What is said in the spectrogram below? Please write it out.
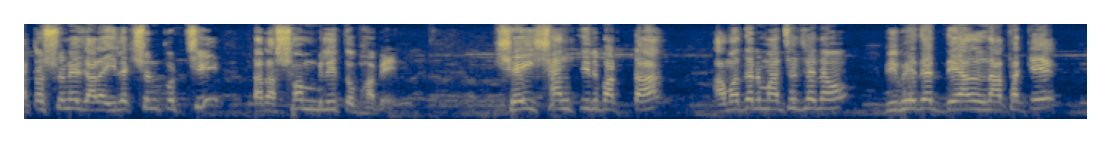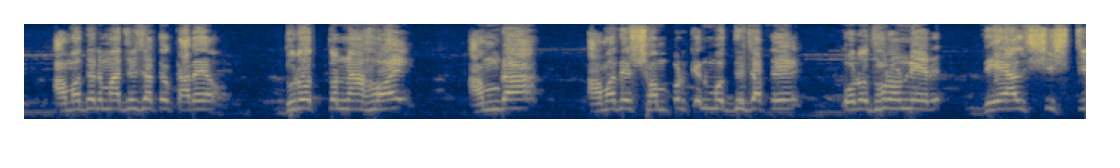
আটাশনে যারা ইলেকশন করছি তারা সম্মিলিতভাবে। সেই শান্তির বার্তা আমাদের মাঝে যেন বিভেদের দেয়াল না থাকে আমাদের মাঝে যাতে কারে দূরত্ব না হয় আমরা আমাদের সম্পর্কের মধ্যে যাতে কোনো ধরনের দেয়াল সৃষ্টি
